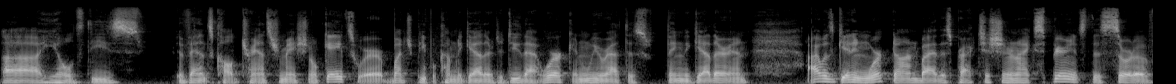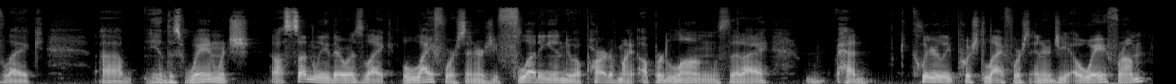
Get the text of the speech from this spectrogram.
Uh, he holds these events called transformational gates where a bunch of people come together to do that work. And we were at this thing together and I was getting worked on by this practitioner and I experienced this sort of like, um, you know, this way in which uh, suddenly there was like life force energy flooding into a part of my upper lungs that I had clearly pushed life force energy away from.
